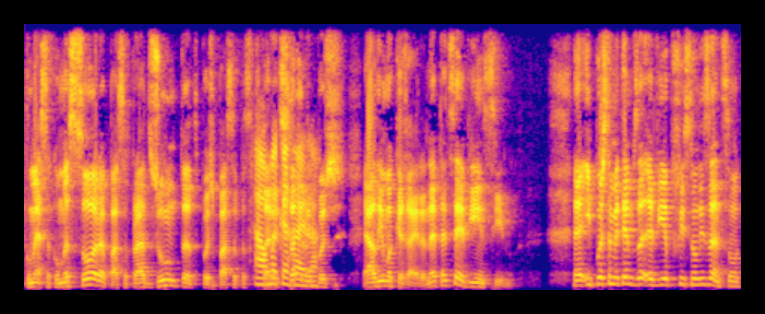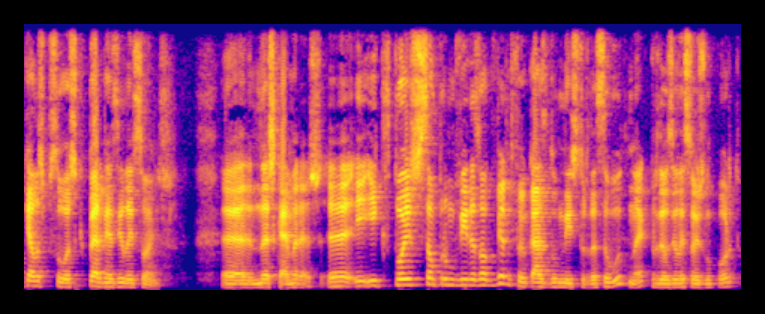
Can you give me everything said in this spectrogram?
começa como assessora, passa para adjunta, depois passa para secretária há uma de Estado, depois há ali uma carreira, não é? Portanto, isso é via ensino. Uh, e depois também temos a, a via profissionalizante, são aquelas pessoas que perdem as eleições uh, nas câmaras uh, e, e, que depois são promovidas ao governo. Foi o caso do Ministro da Saúde, não é? que perdeu as eleições no Porto,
